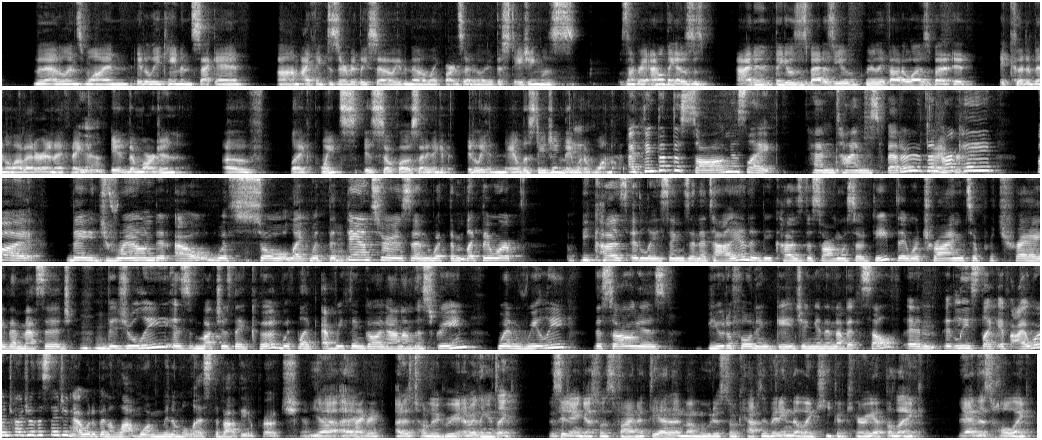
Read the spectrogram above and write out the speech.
Netherlands won. Italy came in second. Um, I think deservedly so, even though, like Bart said earlier, the staging was was not great. I don't think it was as I didn't think it was as bad as you clearly thought it was, but it it could have been a lot better. And I think Yeah. it the margin of like points is so close that I think if Italy had nailed the staging, they would have won the whole. I think that the song is like 10 times better than. Arcade, but they drowned it out with so, like, with the mm. dancers and with them, like, they were, because Italy sings in Italian and because the song was so deep, they were trying to portray the message mm-hmm. visually as much as they could with, like, everything going on on the screen, when really the song is beautiful and engaging in and of itself. And at least, like, if I were in charge of the staging, I would have been a lot more minimalist about the approach. Yeah, I, I agree. I just totally agree. I mean, I think it's like the staging, I guess, was fine at the end, and Mahmood is so captivating that like he could carry it. But like they had this whole like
